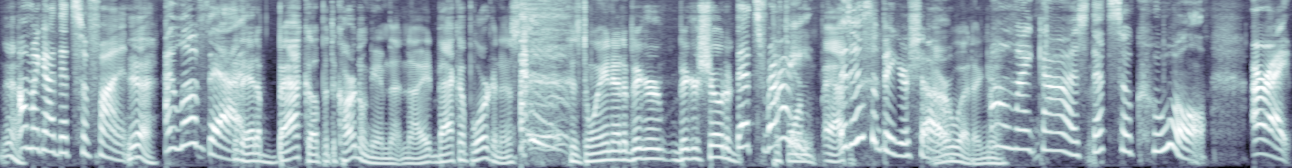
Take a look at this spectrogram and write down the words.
Yeah. Oh my god, that's so fun. Yeah. I love that. they had a backup at the Cardinal game that night, backup organist, because Dwayne had a bigger bigger show to That's perform right. at. It is a bigger show. our wedding, yeah. Oh my gosh, that's so cool. All right.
